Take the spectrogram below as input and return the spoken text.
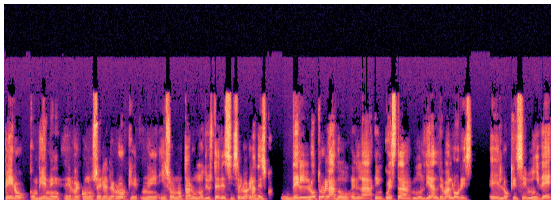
pero conviene eh, reconocer el error que me hizo notar uno de ustedes y se lo agradezco. Del otro lado, en la encuesta mundial de valores, eh, lo que se mide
